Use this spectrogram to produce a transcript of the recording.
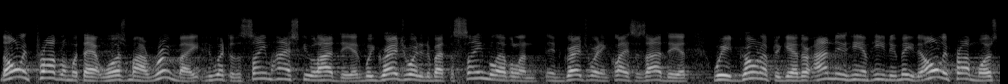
The only problem with that was my roommate, who went to the same high school I did, we graduated about the same level in, in graduating classes I did. We had grown up together. I knew him, he knew me. The only problem was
